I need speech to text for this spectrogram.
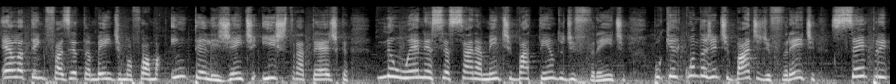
ela tem que fazer também de uma forma inteligente e estratégica. Não é necessariamente batendo de frente, porque quando a gente bate de frente, sempre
